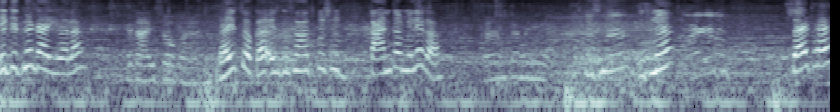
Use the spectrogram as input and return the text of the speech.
ये कितने का है ये वाला? ढाई सौ का है। ढाई सौ का इसके साथ कुछ कान का मिलेगा? काम का नहीं इसमें इसमें? सेट है?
